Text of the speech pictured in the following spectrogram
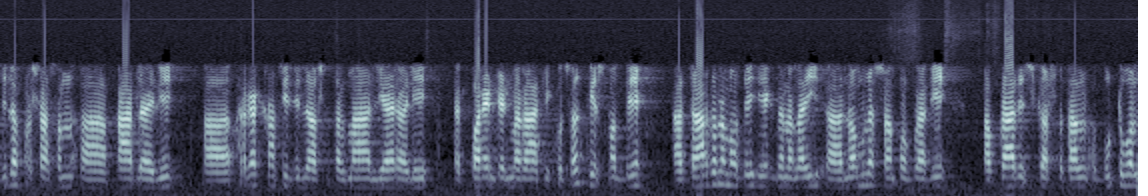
जिल्ला प्रशासन कार्यालयले अर्घाखाँची जिल्ला अस्पतालमा ल्याएर अहिले क्वारेन्टाइनमा राखेको छ। त्यसमध्ये चारजना मध्ये एकजनालाई नमुना लागि प्रादेशिक अस्पताल बुटवल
